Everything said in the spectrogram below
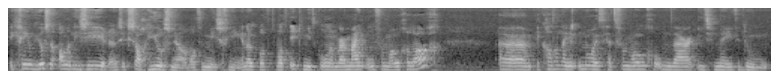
Ik ging ook heel snel analyseren. Dus ik zag heel snel wat er misging. En ook wat, wat ik niet kon en waar mijn onvermogen lag. Ehm, ik had alleen nooit het vermogen om daar iets mee te doen.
